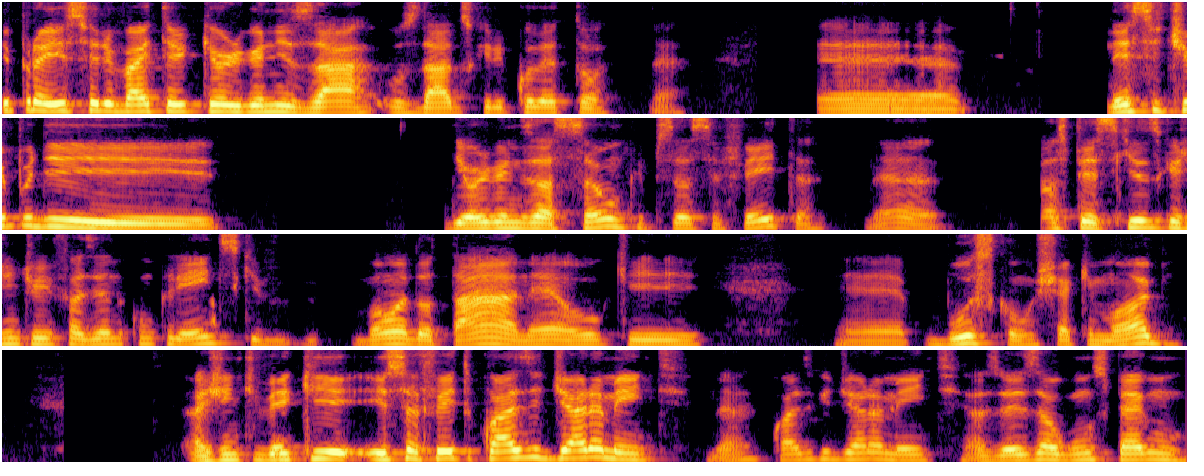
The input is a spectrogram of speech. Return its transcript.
e para isso ele vai ter que organizar os dados que ele coletou, né? É, nesse tipo de, de organização que precisa ser feita, né? As pesquisas que a gente vem fazendo com clientes que vão adotar, né? Ou que é, buscam o checkmob, a gente vê que isso é feito quase diariamente, né? Quase que diariamente. Às vezes alguns pegam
